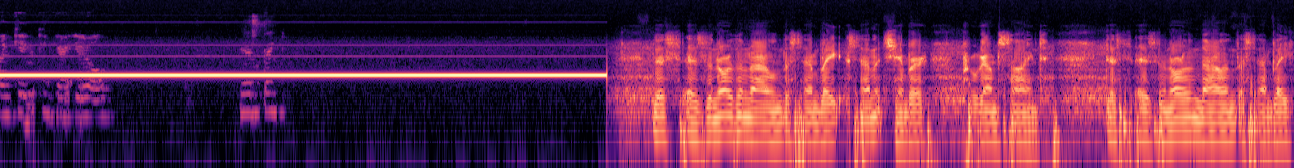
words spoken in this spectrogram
thank you. We can hear you all. Yes, thank you. This is the Northern Ireland Assembly Senate Chamber Programme Sound. This is the Northern Ireland Assembly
